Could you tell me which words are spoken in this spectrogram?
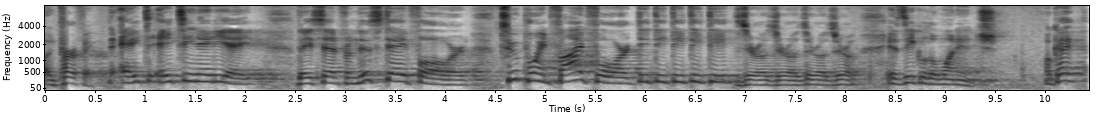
Perfect. 1888, they said from this day forward, 2.54 zero, zero, zero, zero, is equal to one inch. Okay?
